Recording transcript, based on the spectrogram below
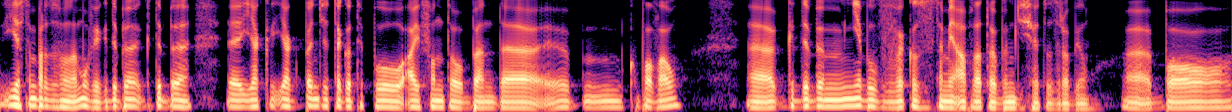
jestem bardzo zadowolony. Mówię, gdyby, gdyby e, jak, jak będzie tego typu iPhone, to będę e, kupował. E, gdybym nie był w ekosystemie Apple, to bym dzisiaj to zrobił, bo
